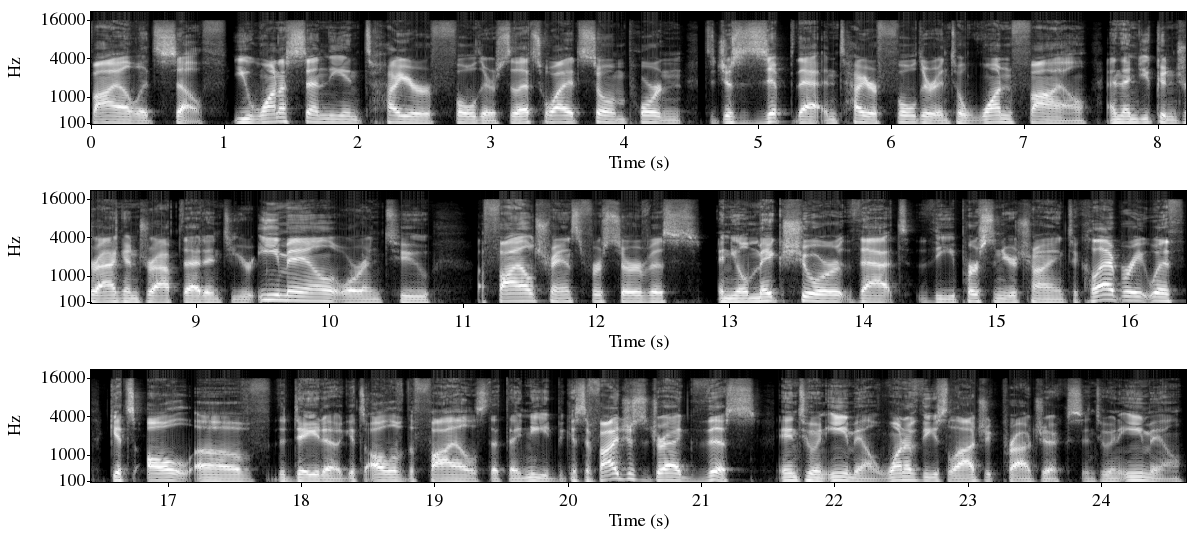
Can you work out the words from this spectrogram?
file itself. You want to send the entire folder. So that's why it's so important to just zip that entire folder into one file. And then you can drag and drop that into your email or into a file transfer service, and you'll make sure that the person you're trying to collaborate with gets all of the data, gets all of the files that they need. Because if I just drag this into an email, one of these logic projects into an email,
